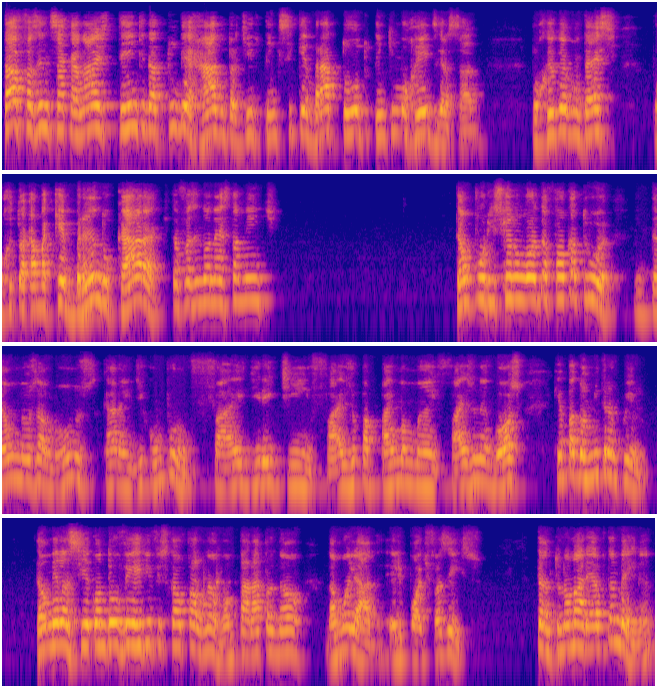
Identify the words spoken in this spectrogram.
Tá fazendo sacanagem, tem que dar tudo errado para ti. Tem que se quebrar todo, tem que morrer, desgraçado. Porque o que acontece? Porque tu acaba quebrando o cara que está fazendo honestamente. Então, por isso que eu não gosto da falcatrua. Então, meus alunos, cara, indicam um por um. Faz direitinho, faz o papai e mamãe, faz o negócio que é para dormir tranquilo. Então, melancia, quando deu verde, o fiscal fala, não, vamos parar para dar, dar uma olhada. Ele pode fazer isso. Tanto no amarelo também, né?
